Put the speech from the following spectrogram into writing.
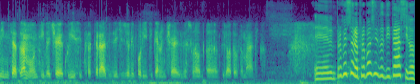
iniziato da Monti, invece qui si tratterà di decisioni politiche e non c'è nessun uh, pilota automatico. Eh, professore, a proposito di tassi, lo,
